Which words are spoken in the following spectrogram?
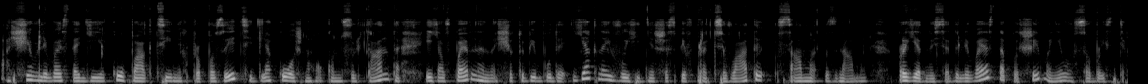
А ще в Лівеста діє купа акційних пропозицій для кожного консультанта, і я впевнена, що тобі буде якнайвигідніше співпрацювати саме з нами. Приєднуйся до Лівеста, пиши мені в особисті.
